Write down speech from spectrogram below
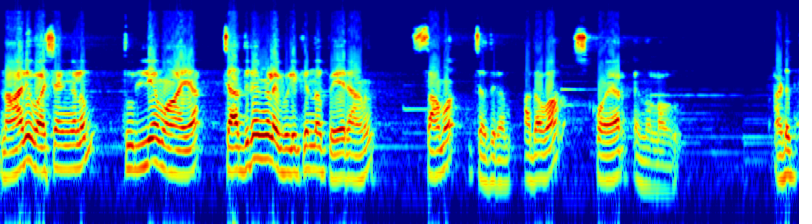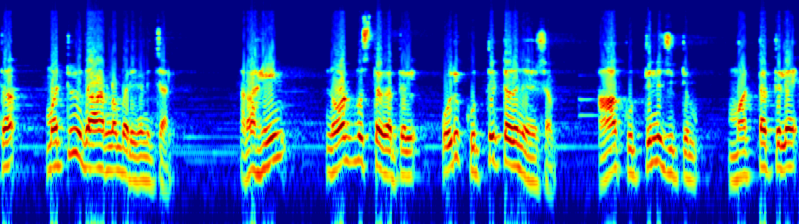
നാല് വശങ്ങളും തുല്യമായ ചതുരങ്ങളെ വിളിക്കുന്ന പേരാണ് സമചതുരം അഥവാ സ്ക്വയർ എന്നുള്ളത്. അടുത്ത മറ്റൊരു ഉദാഹരണം പരിഗണിച്ചാൽ റഹീം നോട്ട് പുസ്തകത്തിൽ ഒരു കുത്തിട്ടതിനു ശേഷം ആ കുത്തിനു ചുറ്റും മട്ടത്തിലെ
